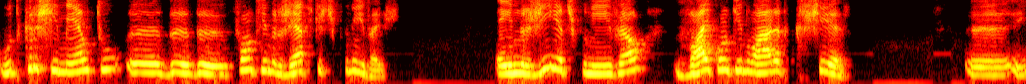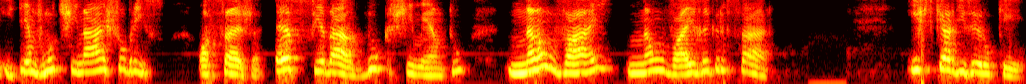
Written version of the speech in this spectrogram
o decrescimento de, de fontes energéticas disponíveis a energia disponível vai continuar a crescer. Eh, e temos muitos sinais sobre isso. Ou seja, a sociedade do crescimento não vai, não vai regressar. Isto quer dizer o quê?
